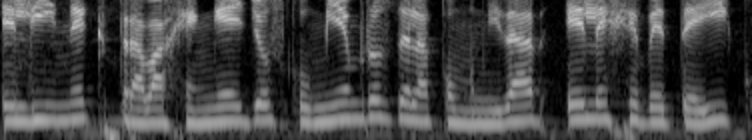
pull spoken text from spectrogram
El INEC trabaja en ellos con miembros de la comunidad LGBTIQ.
